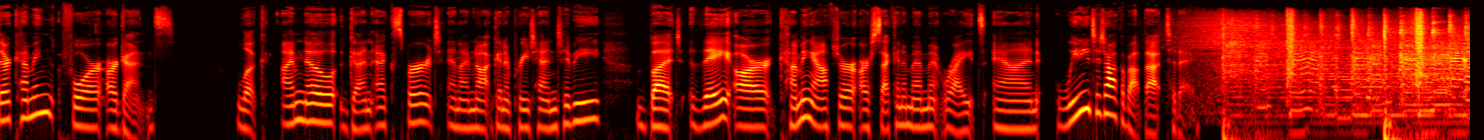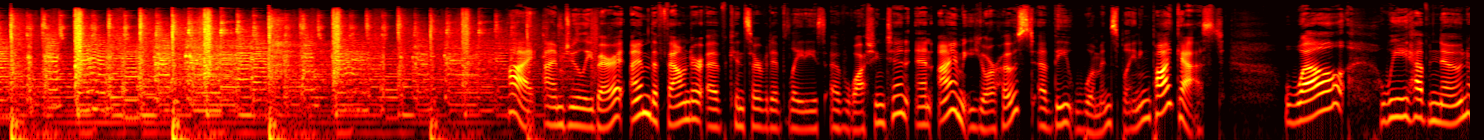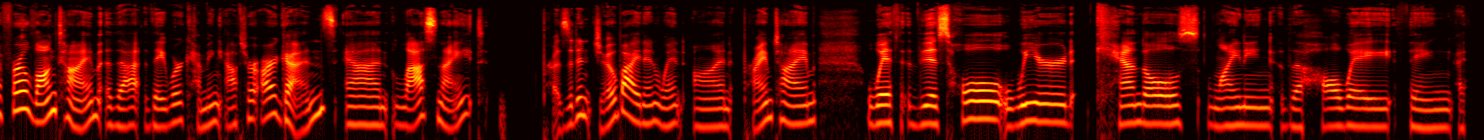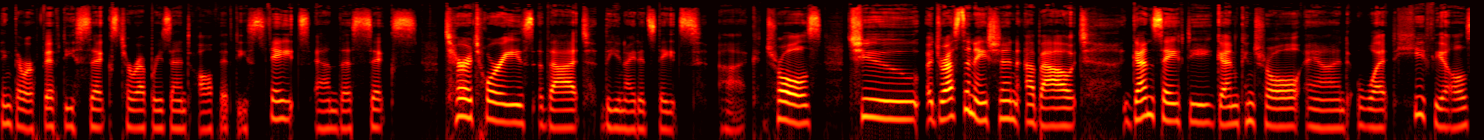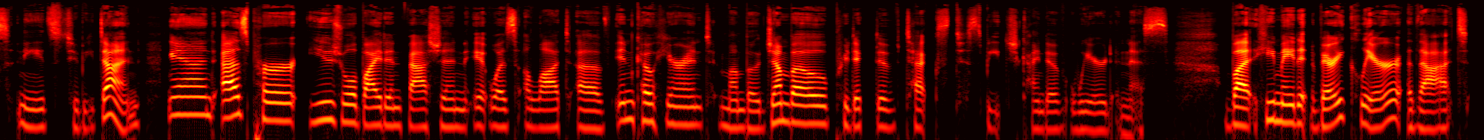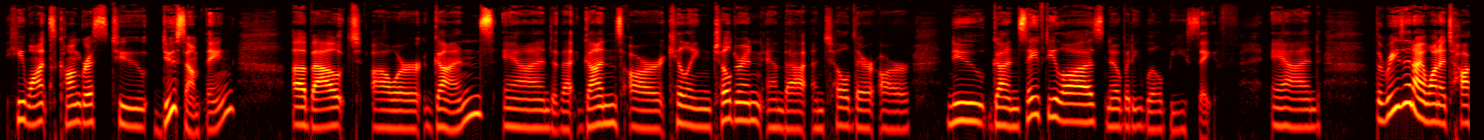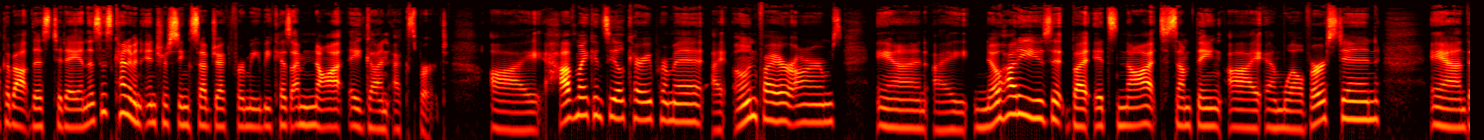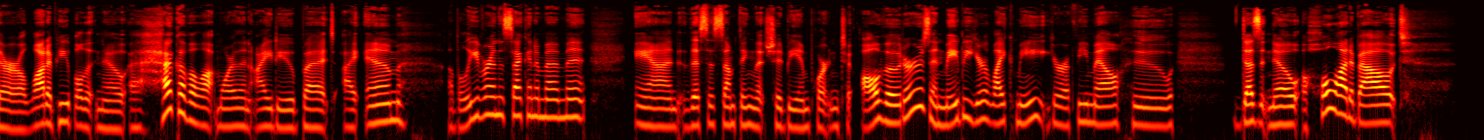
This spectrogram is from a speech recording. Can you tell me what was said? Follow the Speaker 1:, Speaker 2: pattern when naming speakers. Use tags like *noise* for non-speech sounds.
Speaker 1: They're coming for our guns. Look, I'm no gun expert and I'm not going to pretend to be, but they are coming after our Second Amendment rights, and we need to talk about that today. Hi, I'm Julie Barrett. I'm the founder of Conservative Ladies of Washington, and I'm your host of the Woman's Planning Podcast. Well, we have known for a long time that they were coming after our guns. And last night, President Joe Biden went on prime time with this whole weird candles lining the hallway thing. I think there were 56 to represent all 50 states and the six territories that the United States uh, controls to address the nation about gun safety, gun control, and what he feels needs to be done. And as per usual Biden fashion, it was a lot of incoherent mumbo jumbo, predictive text speech kind of weirdness. But he made it very clear that he wants Congress to do something about our guns and that guns are killing children, and that until there are new gun safety laws, nobody will be safe. And the reason I want to talk about this today, and this is kind of an interesting subject for me because I'm not a gun expert. I have my concealed carry permit, I own firearms, and I know how to use it, but it's not something I am well versed in. And there are a lot of people that know a heck of a lot more than I do, but I am a believer in the Second Amendment. And this is something that should be important to all voters. And maybe you're like me, you're a female who doesn't know a whole lot about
